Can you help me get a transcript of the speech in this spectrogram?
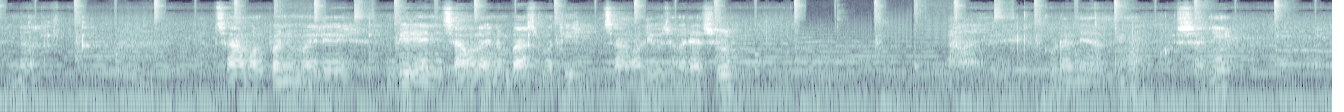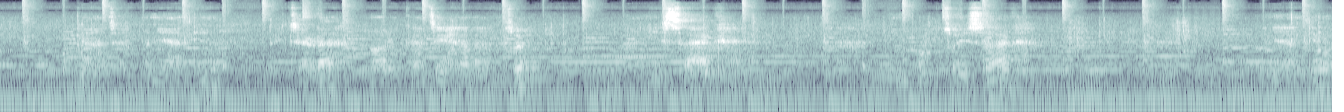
होइन? चामल पनि मैले बिरयानी चामल होइन बासमती चामल युज गरेको छु। कुरा नि हालिदिउँ खुर्सानी गाजर पनि हालिदिउँ। चारवटा अरू काँचै खाना हुन्छ? अनि साग बक्चै साग पनि हालिदिउँ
